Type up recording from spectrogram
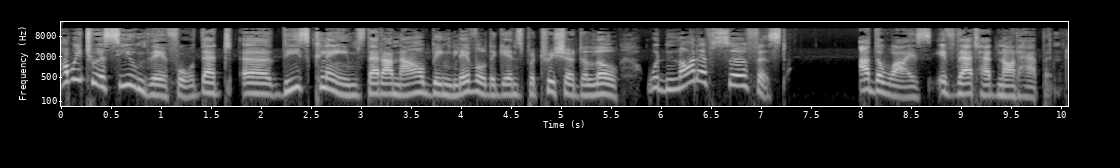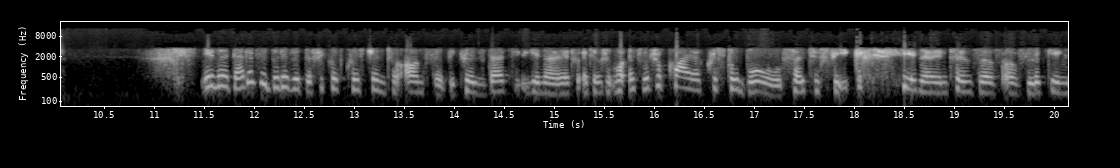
are we to assume, therefore, that uh, these claims that are now being leveled against Patricia de Lille would not have surfaced otherwise if that had not happened? You know, that is a bit of a difficult question to answer because that, you know, it, it, it would require a crystal ball, so to speak, you know, in terms of, of looking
